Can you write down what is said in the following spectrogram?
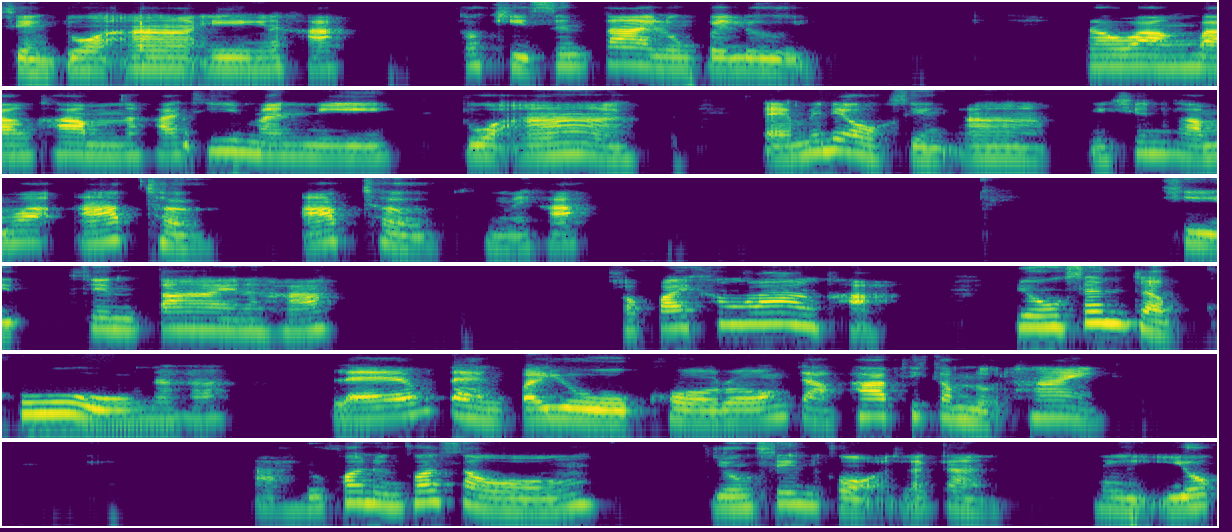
เสียงตัว r เองนะคะ ก็ขีดเส้นใต้ลงไปเลย ระวังบางคำนะคะที่มันมีตัว r แต่ไม่ได้ออกเสียง r อย่างเช่นคำว่า after after เห็นไหมคะ ขีดเส้นใต้นะคะ ต่อไปข้างล่างค่ะ โยงเส้นจับคู่นะคะ แล้วแต่งประโยคขอร้องจากภาพที่กำหนดให้ อะดูข้อหนึ่งข้อสองโยงเส้นก่อนแล้วกัน นี่ยก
